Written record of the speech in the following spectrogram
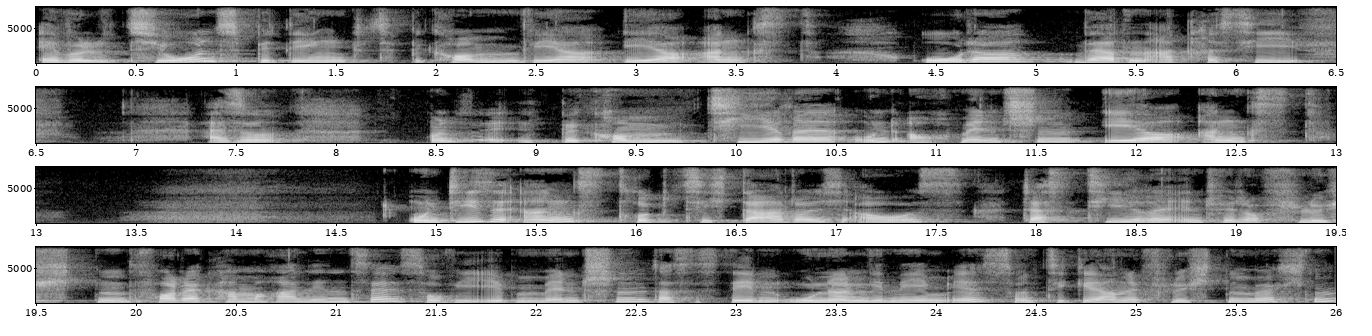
evolutionsbedingt, bekommen wir eher Angst oder werden aggressiv. Also und äh, bekommen Tiere und auch Menschen eher Angst. Und diese Angst drückt sich dadurch aus, dass Tiere entweder flüchten vor der Kameralinse, so wie eben Menschen, dass es denen unangenehm ist und sie gerne flüchten möchten.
